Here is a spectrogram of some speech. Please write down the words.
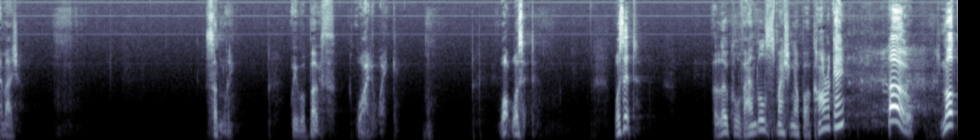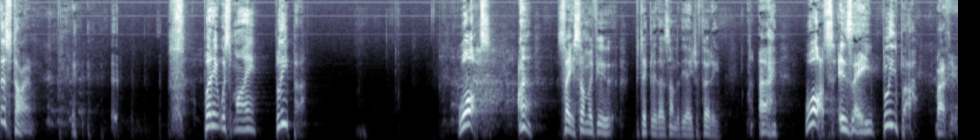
Imagine. Suddenly, we were both wide awake. What was it? Was it the local vandals smashing up our car again? No, not this time. but it was my bleeper. What? Say some of you, particularly those under the age of 30. Uh, what is a bleeper, Matthew?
